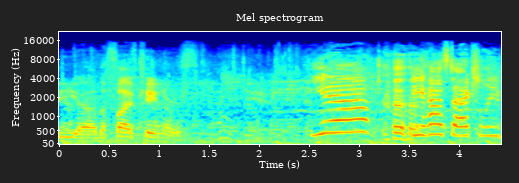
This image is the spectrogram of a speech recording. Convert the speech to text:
the uh, the 5K nerf. Yeah, he has to actually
